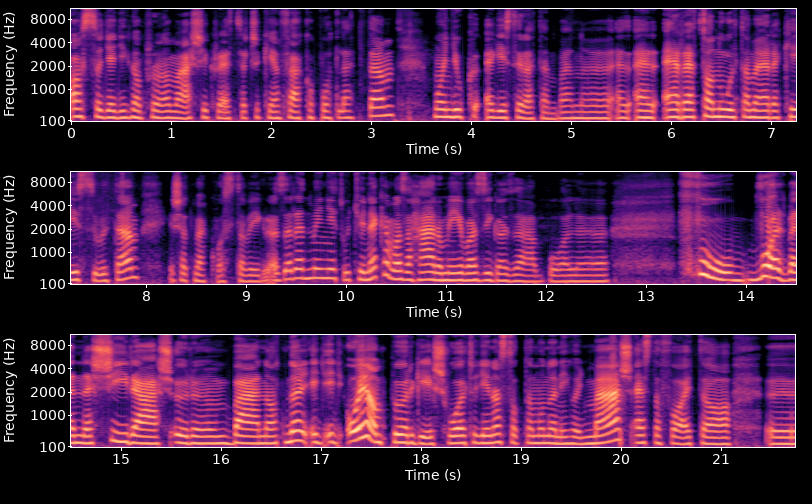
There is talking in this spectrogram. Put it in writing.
az, hogy egyik napról a másikra egyszer csak ilyen felkapott lettem. Mondjuk egész életemben e- e- erre tanultam, erre készültem, és hát meghozta végre az eredményét, úgyhogy nekem az a három év az igazából Fú, volt benne sírás, öröm, bánat, na, egy, egy olyan pörgés volt, hogy én azt szoktam mondani, hogy más ezt a fajta ö,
